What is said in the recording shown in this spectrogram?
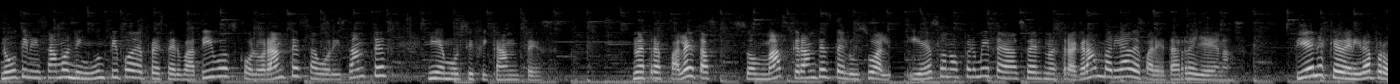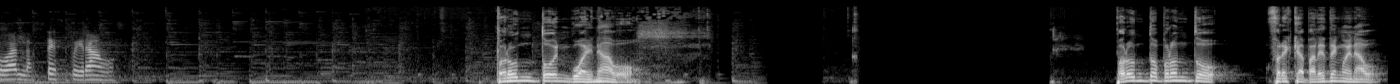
No utilizamos ningún tipo de preservativos, colorantes, saborizantes ni emulsificantes. Nuestras paletas son más grandes del usual y eso nos permite hacer nuestra gran variedad de paletas rellenas. Tienes que venir a probarla, te esperamos. Pronto en Guaynabo. Pronto, pronto, Fresca Paleta en Guaynabo.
